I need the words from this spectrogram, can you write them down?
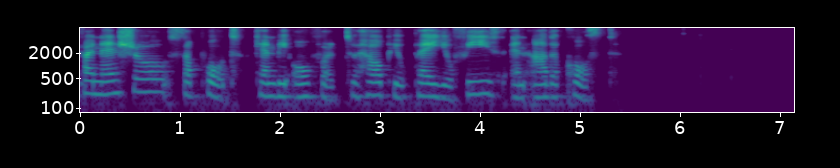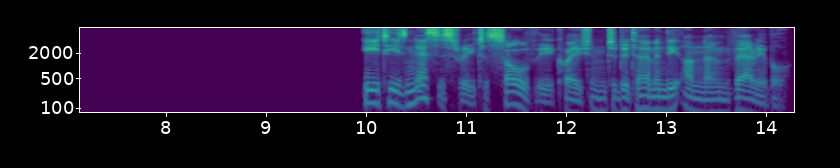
Financial support can be offered to help you pay your fees and other costs. It is necessary to solve the equation to determine the unknown variable.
